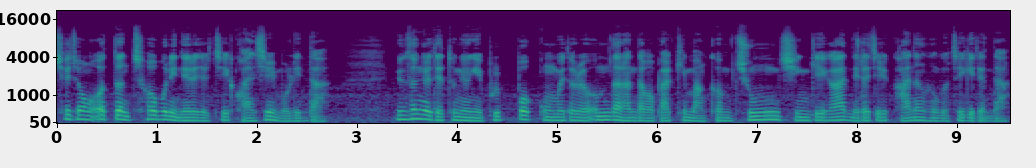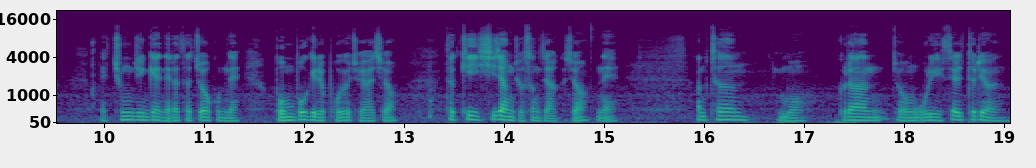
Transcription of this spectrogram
최종 어떤 처분이 내려질지 관심이 몰린다. 윤석열 대통령이 불법 공매도를 엄단한다고 밝힌 만큼 중징계가 내려질 가능성도 제기된다. 네, 중징계 내려서 조금 네, 본보기를 보여줘야죠. 특히 시장 조성자 그죠? 네. 아무튼 뭐 그러한 좀 우리 셀트리온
